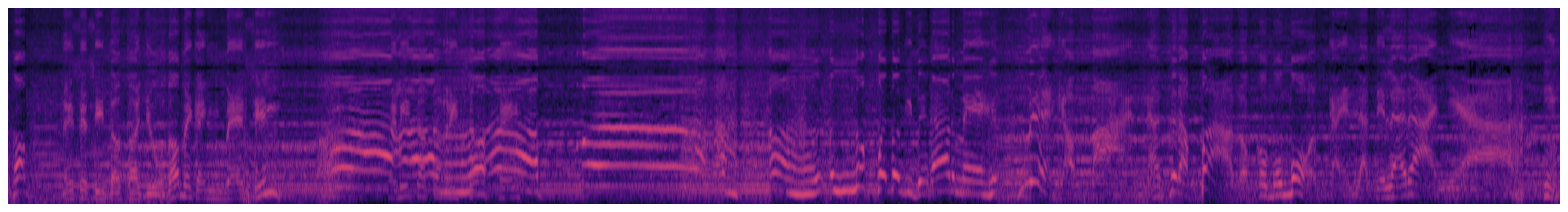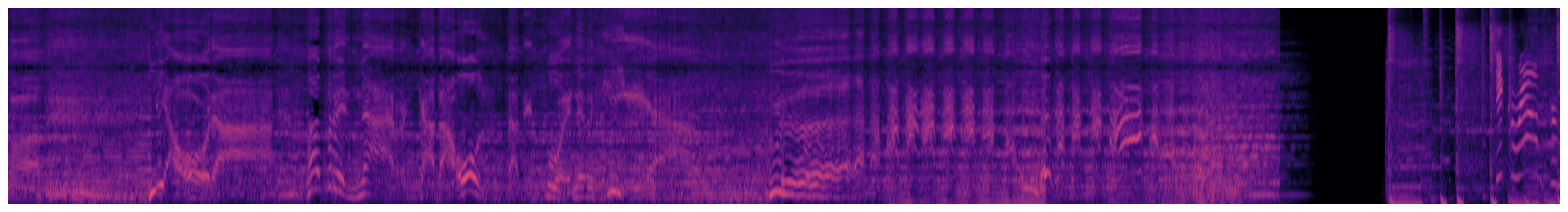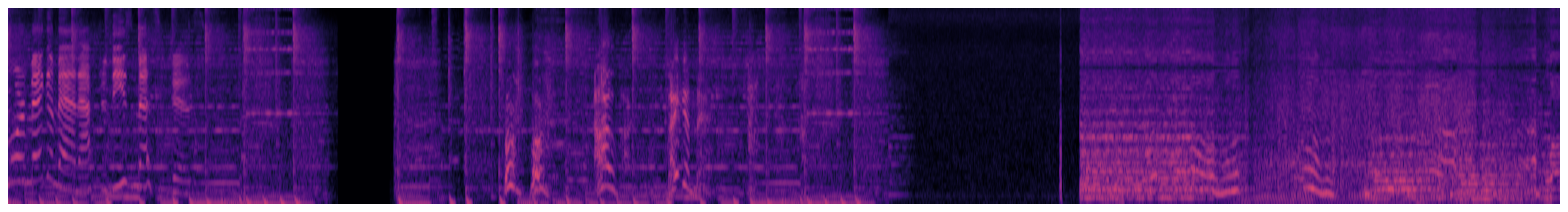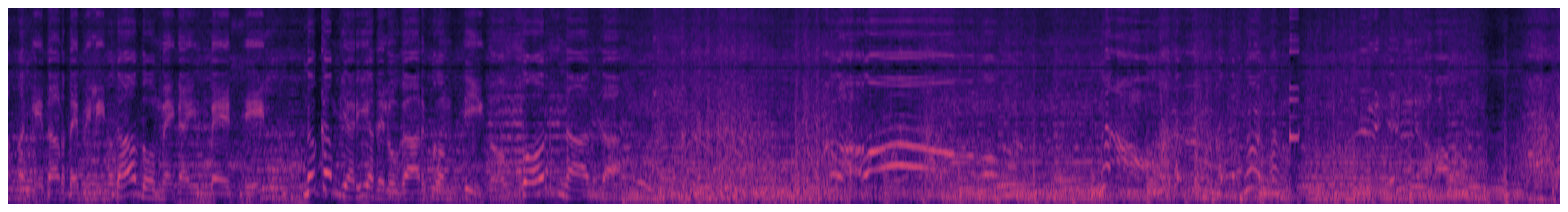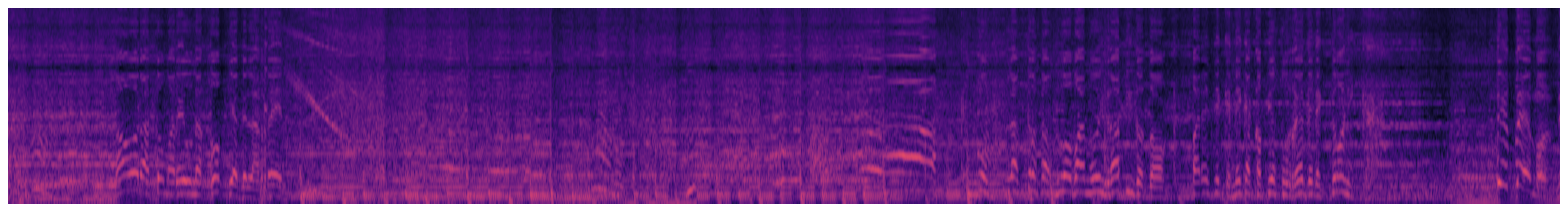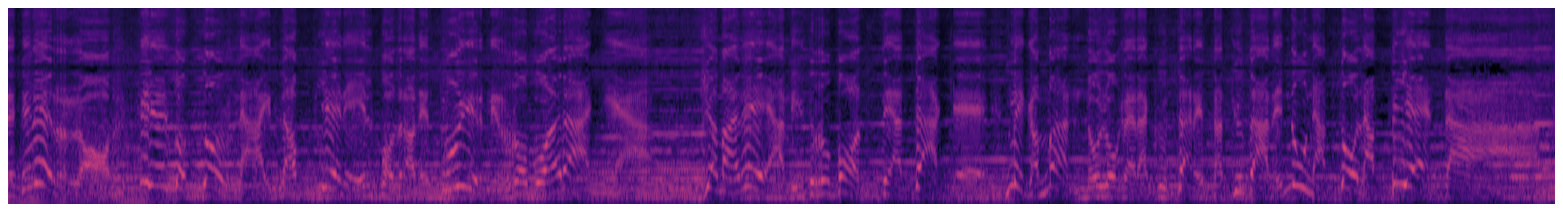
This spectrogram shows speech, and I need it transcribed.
Oh, ¿Necesitas ayuda, mega imbécil? ¡Feliz aterrizaje! Ah, ah. liberarme. Mega Man, atrapado como mosca en la telaraña. y ahora, a drenar cada onza de su energía. Stick around for more Mega Man after these messages. Mega Man. ¿Vas a quedar debilitado, mega imbécil? No cambiaría de lugar contigo por nada. Ahora tomaré una copia de la red. Las cosas no van muy rápido, Doc. Parece que Mega copió su red electrónica. Debemos decidirlo. Si el Doctor Light la obtiene, él podrá destruir mi robo araña. Llamaré a mis robots de ataque. Mega Man no logrará cruzar esta ciudad en una sola pieza.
